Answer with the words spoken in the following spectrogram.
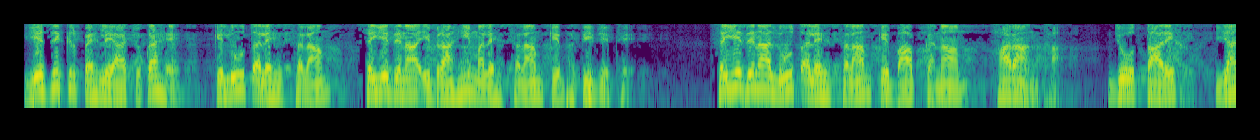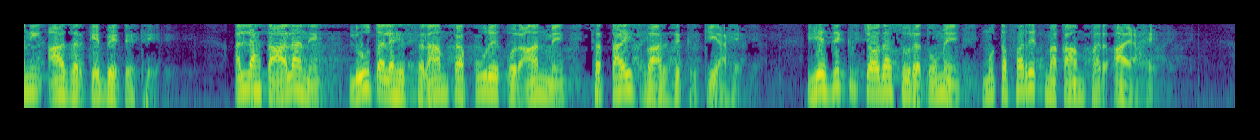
یہ ذکر پہلے آ چکا ہے کہ لوت علیہ السلام سیدنا ابراہیم علیہ السلام کے بھتیجے تھے۔ سیدنا لوت علیہ السلام کے باپ کا نام ہاران تھا، جو تاریخ یعنی آزر کے بیٹے تھے۔ اللہ تعالی نے لوت علیہ السلام کا پورے قرآن میں ستائیس بار ذکر کیا ہے۔ یہ ذکر چودہ صورتوں میں متفرق مقام پر آیا ہے۔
